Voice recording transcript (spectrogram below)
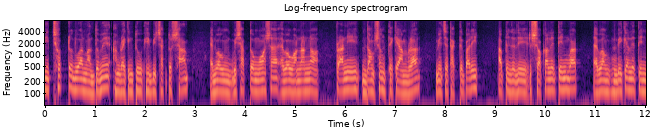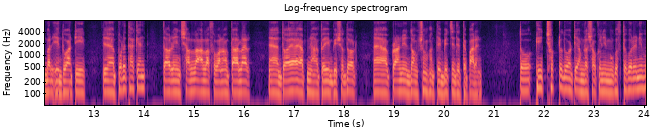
এই ছোট্ট দোয়ার মাধ্যমে আমরা কিন্তু এই বিষাক্ত সাপ এবং বিষাক্ত মশা এবং অন্যান্য প্রাণী দংশন থেকে আমরা বেঁচে থাকতে পারি। আপনি যদি সকালে তিনবার এবং বিকেলে তিনবার এই দোয়াটি পড়ে থাকেন, তাহলে ইনশাল্লাহ আল্লাহ ওয়া দয়ায় আপনি হয়তো এই বিষধর প্রাণীর দংশন হতে বেঁচে যেতে পারেন। তো এই ছোট্ট দোয়াটি আমরা সকলেই মুখস্থ করে নিব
